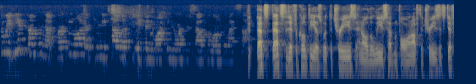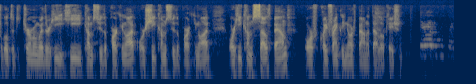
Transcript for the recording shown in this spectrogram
So would he have come from that parking lot, or can we tell if he had been walking north or south along the west side? That's that's the difficulty is with the trees and all the leaves haven't fallen off the trees. It's difficult to determine whether he he comes through the parking lot or she comes through the parking lot or he comes southbound or quite frankly, northbound at that location. There at one point,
